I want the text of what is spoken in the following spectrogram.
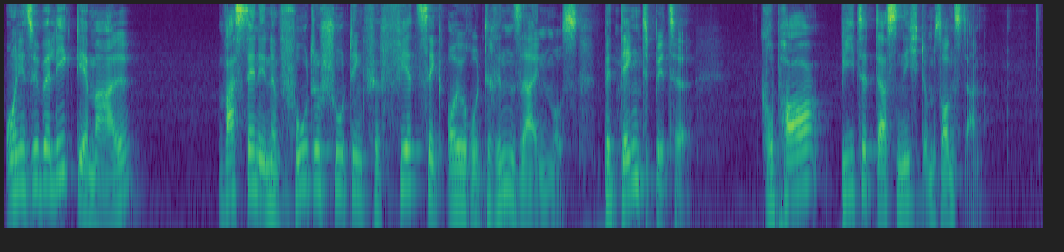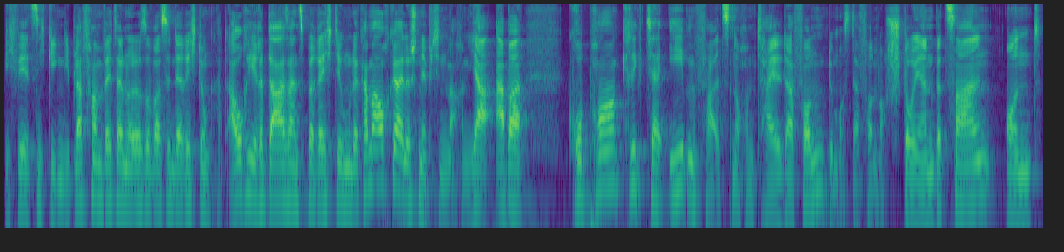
Und jetzt überleg dir mal, was denn in einem Fotoshooting für 40 Euro drin sein muss. Bedenkt bitte, Groupon bietet das nicht umsonst an. Ich will jetzt nicht gegen die Plattform wettern oder sowas in der Richtung, hat auch ihre Daseinsberechtigung, da kann man auch geile Schnäppchen machen. Ja, aber Groupon kriegt ja ebenfalls noch einen Teil davon, du musst davon noch Steuern bezahlen und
